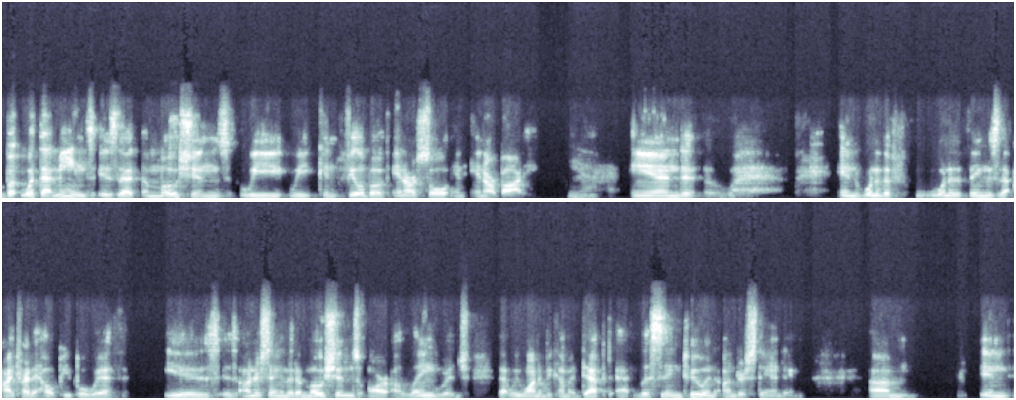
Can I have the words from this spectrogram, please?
but what that means is that emotions we we can feel both in our soul and in our body. Yeah. And and one of the one of the things that I try to help people with is is understanding that emotions are a language that we want to become adept at listening to and understanding. Um, in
